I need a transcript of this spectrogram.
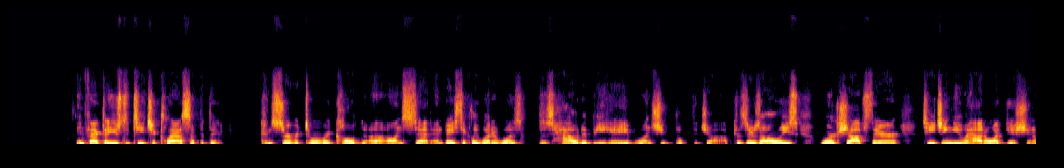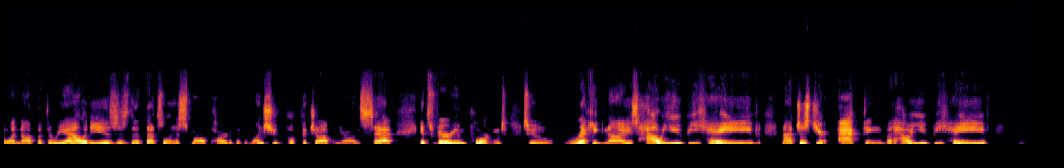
In fact i used to teach a class up at the conservatory called uh, on set. And basically what it was is how to behave once you book the job because there's always workshops there teaching you how to audition and whatnot. But the reality is is that that's only a small part of it. Once you book the job and you're on set it's very important to recognize how you behave not just your acting but how you behave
